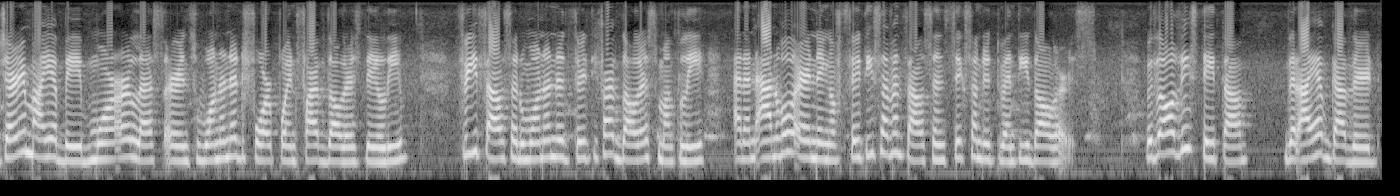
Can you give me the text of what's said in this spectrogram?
Jeremiah Babe more or less earns $104.5 daily, $3,135 monthly, and an annual earning of $37,620. With all these data that I have gathered,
